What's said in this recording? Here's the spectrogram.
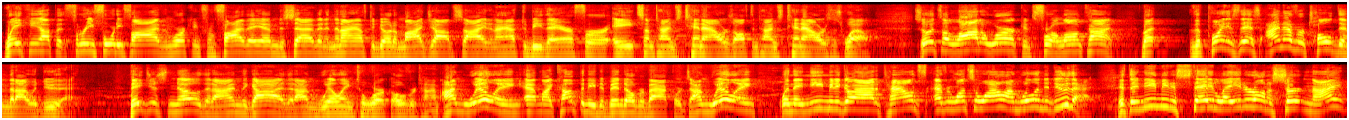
waking up at 3.45 and working from 5 a.m. to 7 and then i have to go to my job site and i have to be there for 8 sometimes 10 hours oftentimes 10 hours as well so it's a lot of work it's for a long time but the point is this i never told them that i would do that they just know that i'm the guy that i'm willing to work overtime i'm willing at my company to bend over backwards i'm willing when they need me to go out of town every once in a while i'm willing to do that if they need me to stay later on a certain night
